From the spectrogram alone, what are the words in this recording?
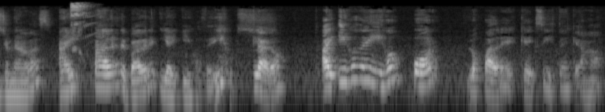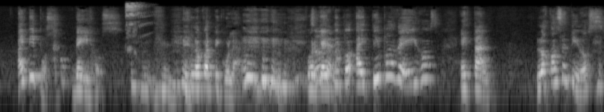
Mencionabas, hay padres de padres y hay hijos de hijos. Claro. Hay hijos de hijos por los padres que existen, que ajá. Hay tipos de hijos, en lo particular. Porque hay, tipos, hay tipos de hijos, están los consentidos,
